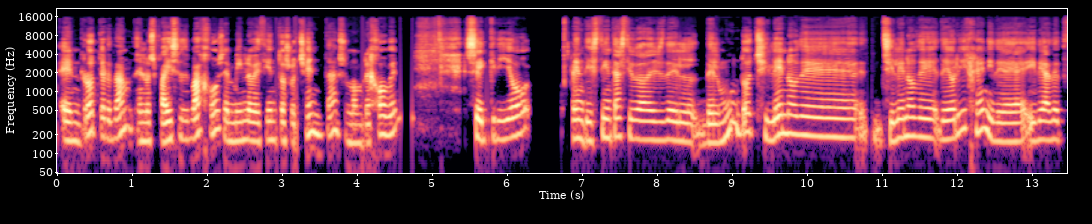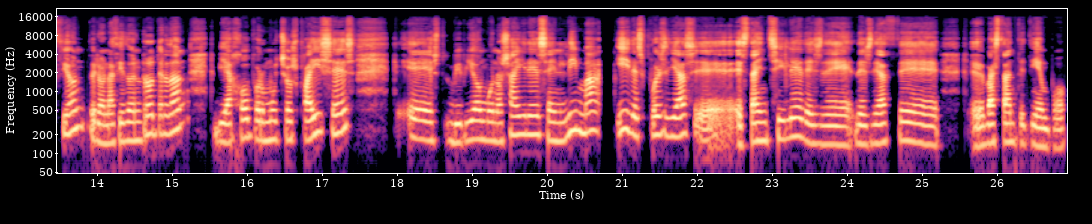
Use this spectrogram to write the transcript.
en Rotterdam, en los Países Bajos, en 1980, es un hombre joven. Se crió en distintas ciudades del, del mundo, chileno de, chileno de, de origen y de, y de, adopción, pero nacido en Rotterdam, viajó por muchos países, eh, vivió en Buenos Aires, en Lima y después ya está en Chile desde, desde hace eh, bastante tiempo.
